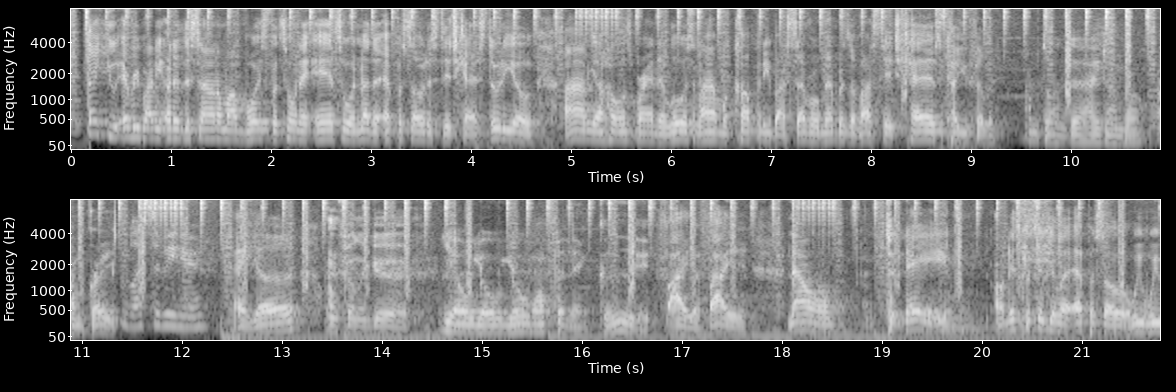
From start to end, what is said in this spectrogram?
Thank you, everybody under the sound of my voice, for tuning in to another episode of Stitchcast Studio. I am your host, Brandon Lewis, and I am accompanied by several members of our Stitchcast. How you feeling? I'm doing good. How you doing, bro? I'm great. Blessed to be here. Hey, yeah. I'm feeling good. Yo, yo, yo, I'm feeling good. Fire, fire. Now, today, on this particular episode, we, we,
